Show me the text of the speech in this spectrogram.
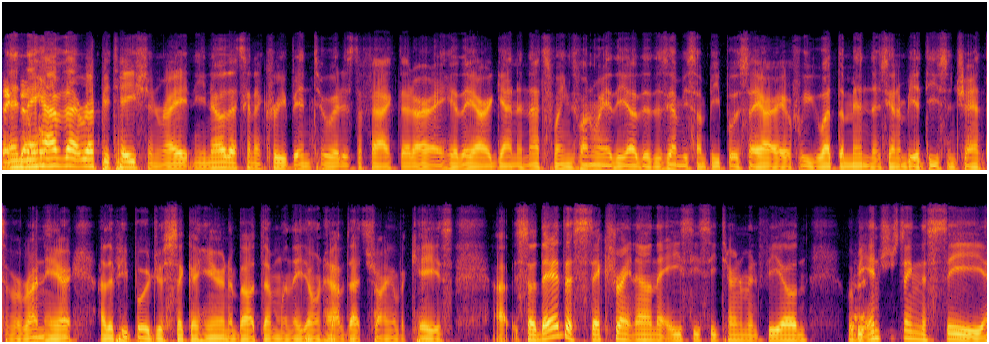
And they have that reputation, right? You know that's going to creep into it is the fact that all right, here they are again, and that swings one way or the other. There's going to be some people who say, all right, if we let them in, there's going to be a decent chance of a run here. Other people are just sick of hearing about them when they don't have that strong of a case. Uh, so they're the six right now in the ACC tournament field. Would be interesting to see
